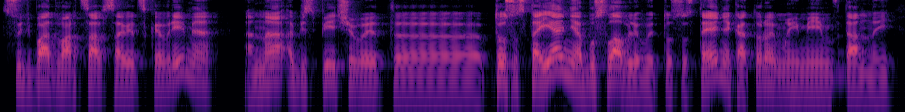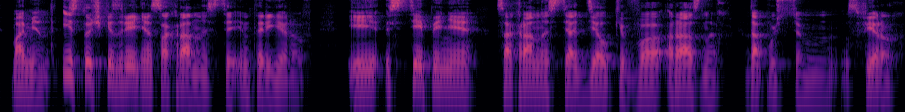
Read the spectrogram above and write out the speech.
судьба дворца в советское время, она обеспечивает э, то состояние, обуславливает то состояние, которое мы имеем в данный момент. И с точки зрения сохранности интерьеров, и степени сохранности отделки в разных, допустим, сферах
